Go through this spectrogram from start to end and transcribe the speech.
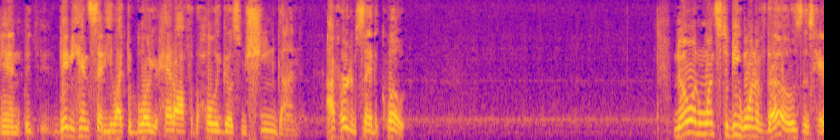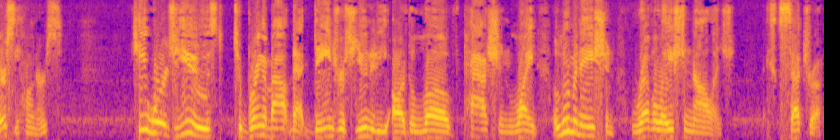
And Benny Hinn said he'd like to blow your head off with a Holy Ghost machine gun. I've heard him say the quote. No one wants to be one of those, those heresy hunters. Key words used to bring about that dangerous unity are the love, passion, light, illumination, revelation knowledge, etc.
